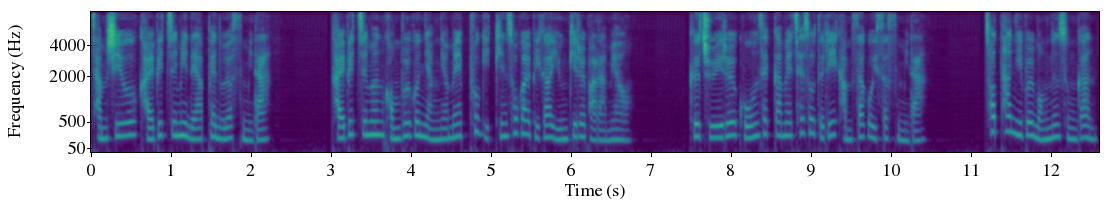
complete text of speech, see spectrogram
잠시 후 갈비찜이 내 앞에 놓였습니다. 갈비찜은 검붉은 양념에 푹 익힌 소갈비가 윤기를 바라며 그 주위를 고운 색감의 채소들이 감싸고 있었습니다. 첫 한 입을 먹는 순간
